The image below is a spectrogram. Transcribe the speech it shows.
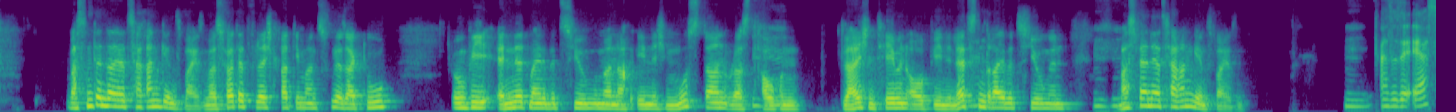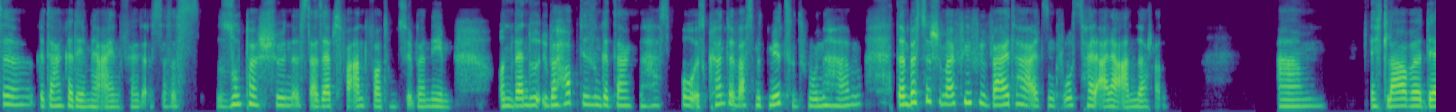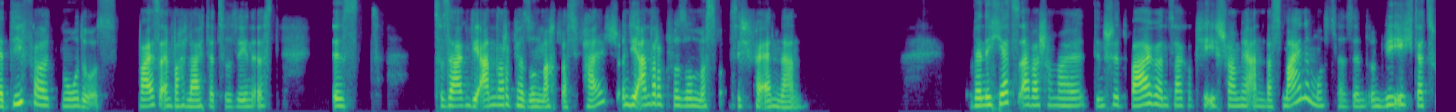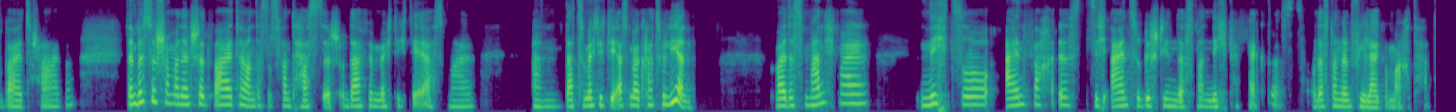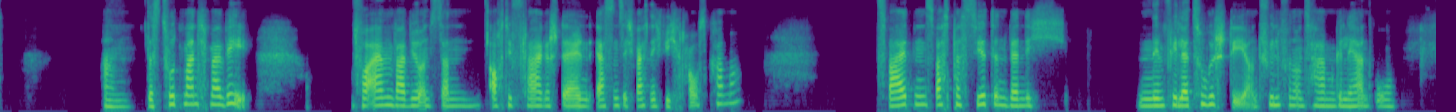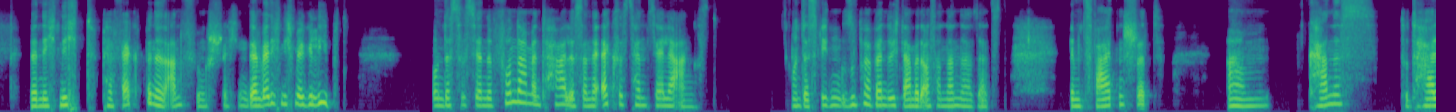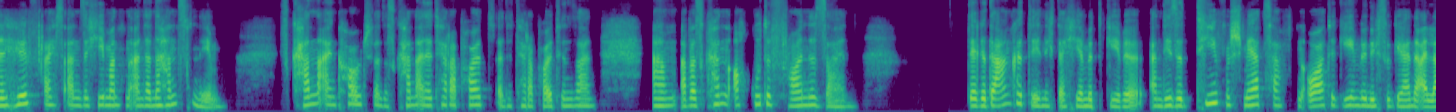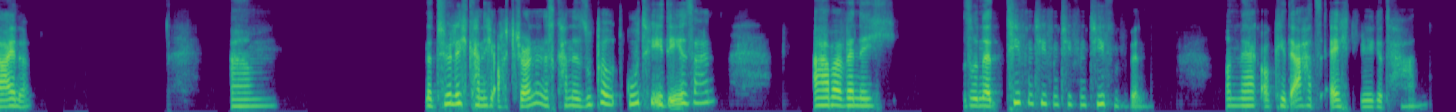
Was sind denn da jetzt Herangehensweisen? Was hört jetzt vielleicht gerade jemand zu, der sagt, du, irgendwie endet meine Beziehung immer nach ähnlichen Mustern oder es mhm. tauchen. Gleichen Themen auf wie in den letzten drei Beziehungen. Mhm. Was wären jetzt Herangehensweisen? Hm, also der erste Gedanke, der mir einfällt, ist, dass es super schön ist, da selbst Verantwortung zu übernehmen. Und wenn du überhaupt diesen Gedanken hast, oh, es könnte was mit mir zu tun haben, dann bist du schon mal viel, viel weiter als ein Großteil aller anderen. Ähm, ich glaube, der Default-Modus, weil es einfach leichter zu sehen ist, ist zu sagen, die andere Person macht was falsch und die andere Person muss sich verändern. Wenn ich jetzt aber schon mal den Schritt wage und sage, okay, ich schaue mir an, was meine Muster sind und wie ich dazu beitrage, dann bist du schon mal einen Schritt weiter und das ist fantastisch. Und dafür möchte ich dir erstmal, ähm, dazu möchte ich dir erstmal gratulieren, weil das manchmal nicht so einfach ist, sich einzugestehen, dass man nicht perfekt ist und dass man einen Fehler gemacht hat. Ähm, das tut manchmal weh. Vor allem, weil wir uns dann auch die Frage stellen, erstens, ich weiß nicht, wie ich rauskomme. Zweitens, was passiert denn, wenn ich dem Fehler zugestehe. Und viele von uns haben gelernt, oh, wenn ich nicht perfekt bin, in Anführungsstrichen, dann werde ich nicht mehr geliebt. Und das ist ja eine fundamentale, ist eine existenzielle Angst. Und deswegen super, wenn du dich damit auseinandersetzt. Im zweiten Schritt ähm, kann es total hilfreich sein, sich jemanden an deine Hand zu nehmen. Es kann ein Coach sein, das kann eine Therapeut, eine Therapeutin sein, ähm, aber es können auch gute Freunde sein der Gedanke, den ich da hier mitgebe, an diese tiefen, schmerzhaften Orte gehen wir nicht so gerne alleine. Ähm, natürlich kann ich auch journalen, das kann eine super gute Idee sein, aber wenn ich so in der tiefen, tiefen, tiefen, tiefen bin und merke, okay, da hat es echt wehgetan,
